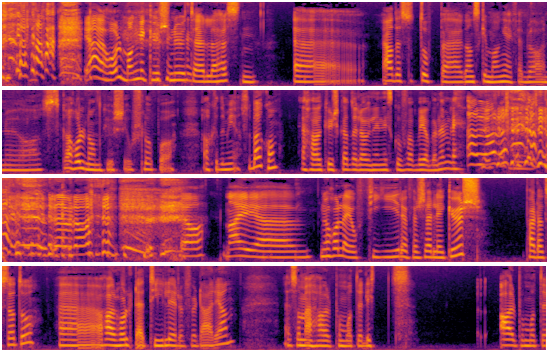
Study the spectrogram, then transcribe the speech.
ja, jeg holder mange kurs nå til høsten. Eh, jeg hadde satt opp eh, ganske mange i februar nå, og skal holde noen kurs i Oslo på akademiet. Så bare kom. Jeg har kurskatalogen din i skuffa på jobben, nemlig. Ja, det, har det. det er bra. ja. Nei, eh, nå holder jeg jo fire forskjellige kurs per dags dato. Eh, har holdt det tidligere før der igjen, eh, som jeg har på en måte litt Har på en måte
